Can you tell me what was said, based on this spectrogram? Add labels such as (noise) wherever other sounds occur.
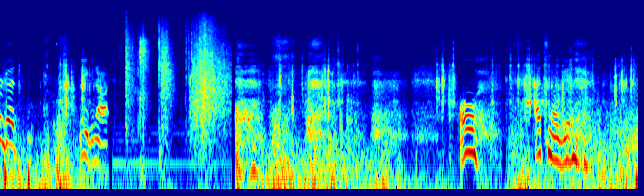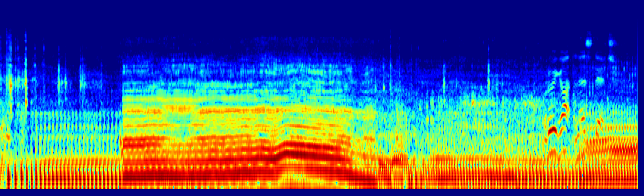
We're good. Maybe not. Oh, that's no good. What do we got in this ditch?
